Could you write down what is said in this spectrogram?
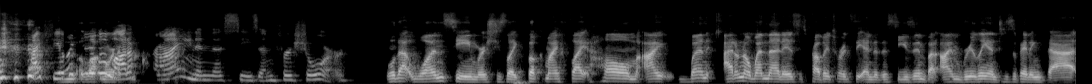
i feel like A there's lot a lot of crying in this season for sure Well, that one scene where she's like, "Book my flight home." I when I don't know when that is. It's probably towards the end of the season, but I'm really anticipating that,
